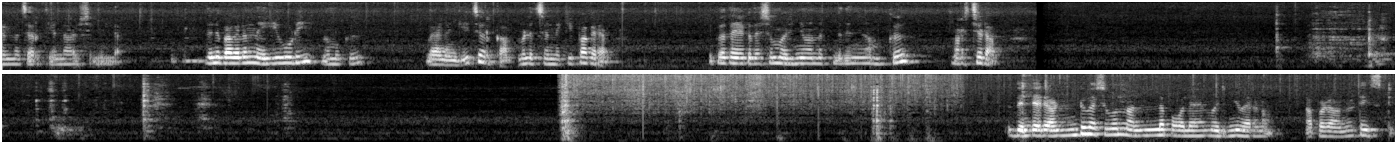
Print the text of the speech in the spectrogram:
എണ്ണ ചേർക്കേണ്ട ആവശ്യമില്ല. ഇതിന് പകരം നെയ്യ് കൂടി നമുക്ക് വേണമെങ്കിൽ ചേർക്കാം. വെളിച്ചെണ്ണയ്ക്ക് പകരം. ഇപ്പോൾ ഇത് ഏകദേശം മൊരിഞ്ഞ് വന്നിട്ടുണ്ടെങ്കിൽ നമുക്ക് മറിച്ചിടാം. ഇതിന്റെ രണ്ട് വശവും നല്ല പോലെ മുരിഞ്ഞു വരണം. അപ്പോഴാണ് ടേസ്റ്റ്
